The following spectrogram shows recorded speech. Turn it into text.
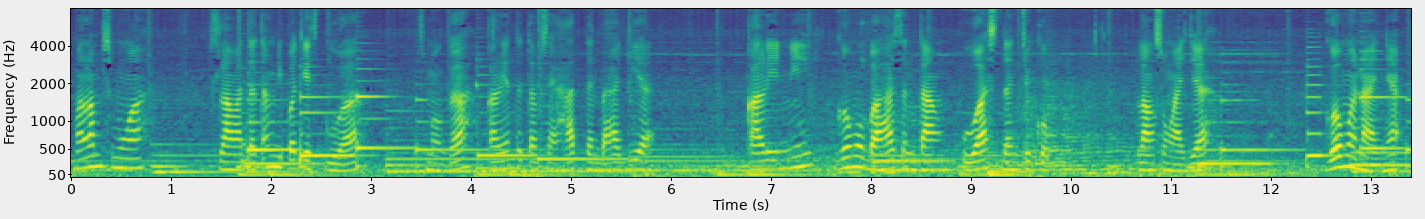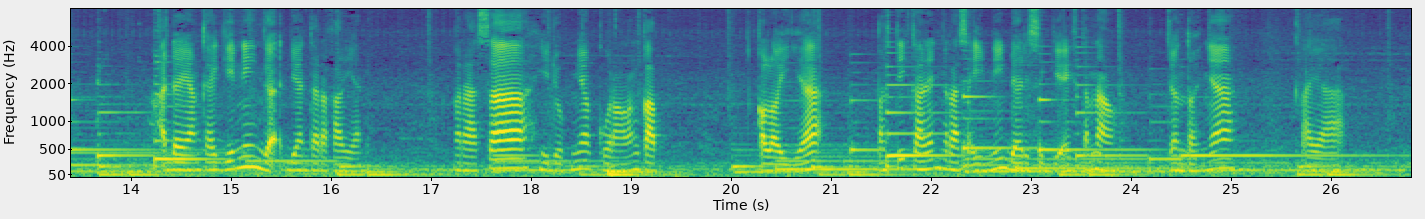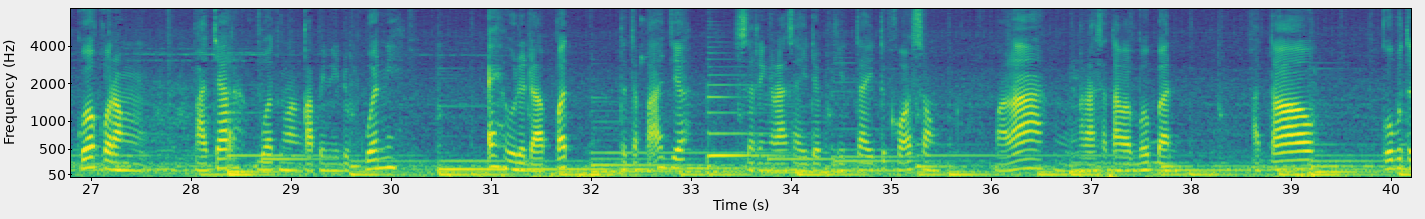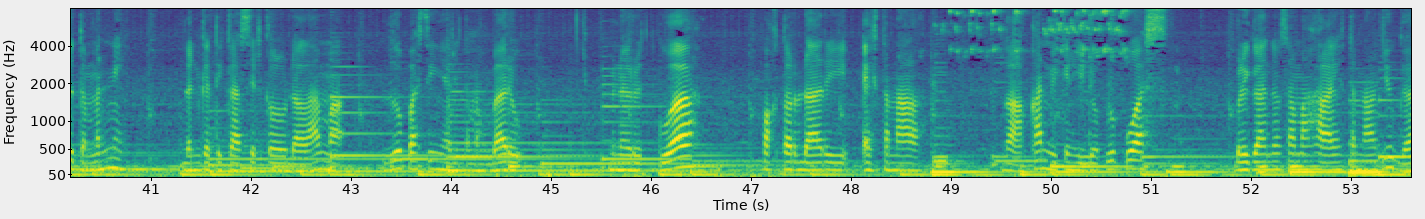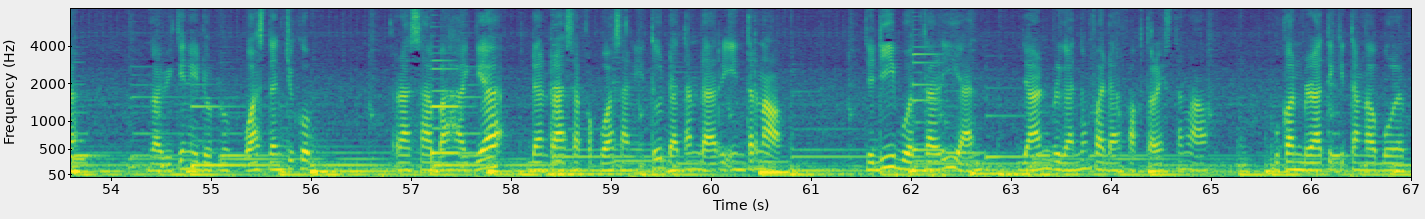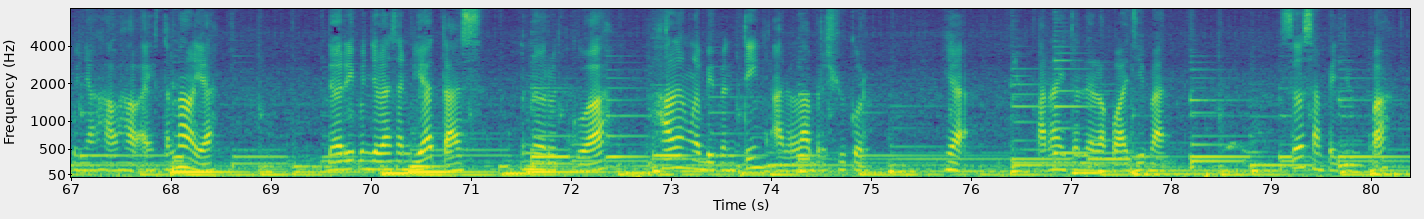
malam semua. Selamat datang di podcast gua. Semoga kalian tetap sehat dan bahagia. Kali ini gue mau bahas tentang puas dan cukup. Langsung aja. Gue mau nanya, ada yang kayak gini nggak di antara kalian? Ngerasa hidupnya kurang lengkap? Kalau iya, pasti kalian ngerasa ini dari segi eksternal. Contohnya, kayak gue kurang pacar buat ngelengkapin hidup gue nih. Eh udah dapet tetap aja. Sering ngerasa hidup kita itu kosong malah ngerasa tambah beban. Atau gue butuh temen nih dan ketika circle udah lama lu pasti nyari teman baru. Menurut gue faktor dari eksternal nggak akan bikin hidup lu puas. Bergantung sama hal eksternal juga nggak bikin hidup lu puas dan cukup Rasa bahagia dan rasa kepuasan itu datang dari internal. Jadi buat kalian, jangan bergantung pada faktor eksternal. Bukan berarti kita nggak boleh punya hal-hal eksternal ya. Dari penjelasan di atas, menurut gua, hal yang lebih penting adalah bersyukur. Ya, karena itu adalah kewajiban. So, sampai jumpa.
